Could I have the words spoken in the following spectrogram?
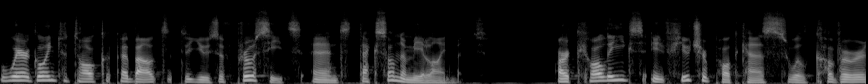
we're going to talk about the use of proceeds and taxonomy alignment. Our colleagues in future podcasts will cover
